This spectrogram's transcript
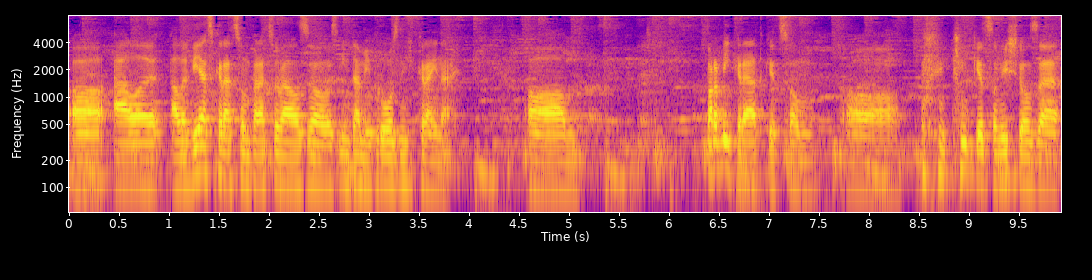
uh, ale, ale viackrát som pracoval so, s Indami v rôznych krajinách. Um, prvýkrát, keď som, keď som išiel za,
